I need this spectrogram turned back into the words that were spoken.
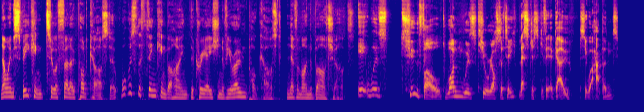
Now, I'm speaking to a fellow podcaster. What was the thinking behind the creation of your own podcast, Never Mind the Bar Charts? It was twofold. One was curiosity. Let's just give it a go, see what happens.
